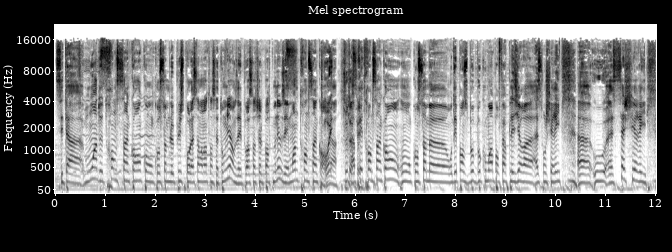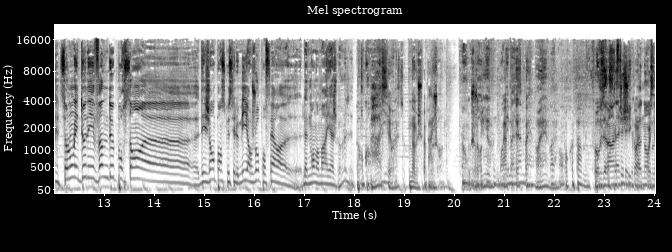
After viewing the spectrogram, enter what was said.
c'est à moins de 35 ans qu'on consomme le plus pour la Saint-Valentin. Ça tombe bien, vous allez pouvoir sortir le porte-monnaie, vous avez moins de 35 ans. Oui, tout à Après fait. 35 ans, on consomme, euh, on dépense beau- beaucoup moins pour faire plaisir euh, à son chéri euh, ou euh, sa chérie. Selon les données, 22% euh, des gens pensent que c'est le meilleur jour pour faire la demande en mariage. Mais vous n'êtes pas encore Ah marié, c'est vrai. Non mais je peux pas. Non, aujourd'hui, vous demandez Ouais, madame. Ouais, ouais, vous avez rien acheté, quand même. non, Oui, vous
